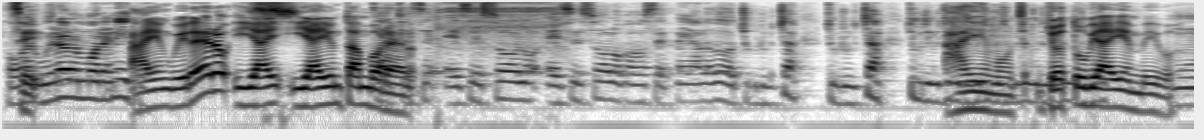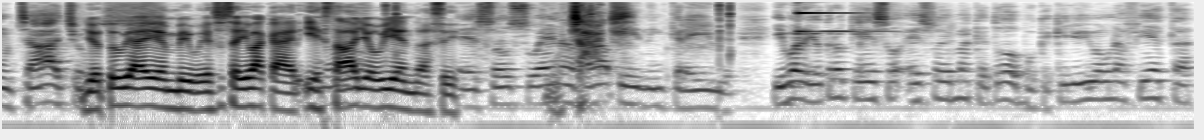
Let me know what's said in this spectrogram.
con Sí. el guiro del morenito. hay un guirero y hay, y hay un tamborero. Ese, ese solo, ese solo cuando se pegan los dos, Ay, chucruchá, mucha- chucruchá, yo estuve ahí en vivo. Muchacho. Yo estuve ahí en vivo y eso se iba a caer y estaba lloviendo así. Eso suena rápido, increíble. Y bueno, yo creo que eso, eso es más que todo, porque es que yo iba a una fiesta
